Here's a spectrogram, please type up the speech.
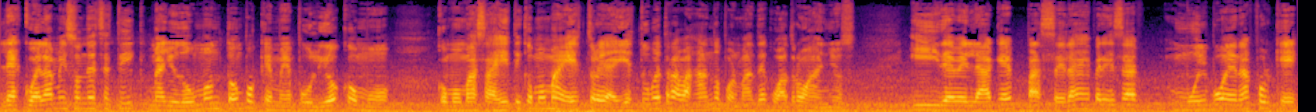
La escuela Maison de Estetic me ayudó un montón porque me pulió como, como masajista y como maestro y ahí estuve trabajando por más de cuatro años. Y de verdad que pasé las experiencias muy buenas porque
